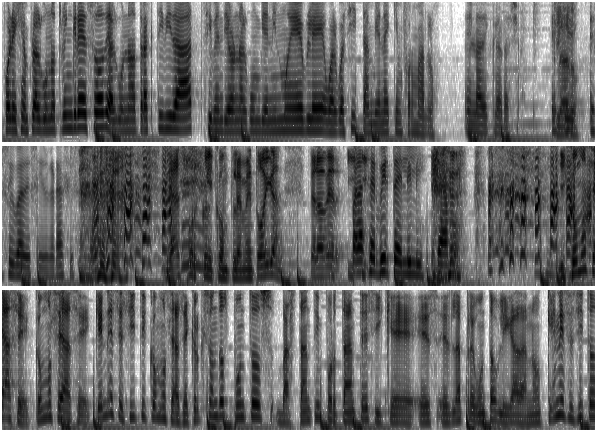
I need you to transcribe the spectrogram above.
por ejemplo, algún otro ingreso de alguna otra actividad, si vendieron algún bien inmueble o algo así, también hay que informarlo en la declaración. Claro. Eso, iba a decir, gracias. gracias por el complemento. Oigan, pero a ver. Para servirte, Lili, te amo. ¿Y cómo se hace? ¿Cómo se hace? ¿Qué necesito y cómo se hace? Creo que son dos puntos bastante importantes y que es, la pregunta obligada, ¿no? ¿Qué necesito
